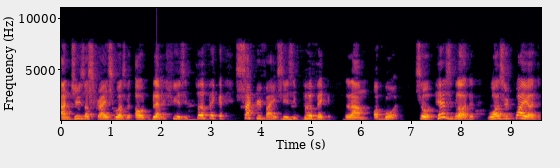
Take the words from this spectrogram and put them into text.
And Jesus Christ was without blemish. He is the perfect sacrifice. He is the perfect Lamb of God. So his blood was required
